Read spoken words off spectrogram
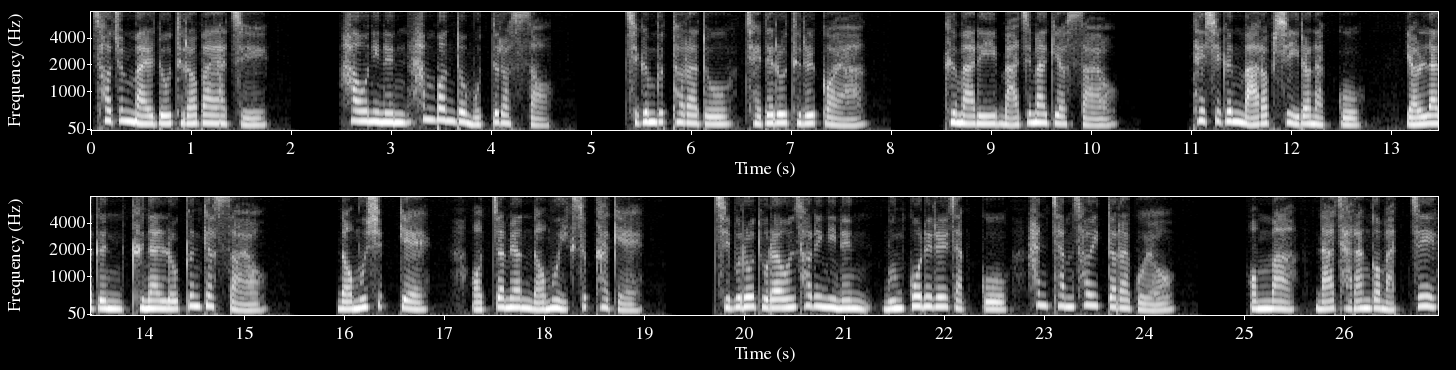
서준 말도 들어봐야지. 하온이는 한 번도 못 들었어. 지금부터라도 제대로 들을 거야. 그 말이 마지막이었어요. 태식은 말없이 일어났고 연락은 그날로 끊겼어요. 너무 쉽게, 어쩌면 너무 익숙하게. 집으로 돌아온 서린이는 문고리를 잡고 한참 서 있더라고요. 엄마, 나 잘한 거 맞지?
